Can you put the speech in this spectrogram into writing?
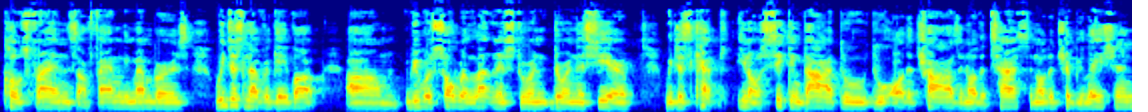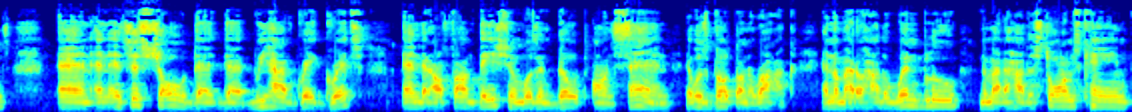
close friends, our family members, we just never gave up. Um, we were so relentless during during this year. We just kept, you know, seeking God through through all the trials and all the tests and all the tribulations, and and it just showed that that we have great grit and that our foundation wasn't built on sand; it was built on a rock. And no matter how the wind blew, no matter how the storms came,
